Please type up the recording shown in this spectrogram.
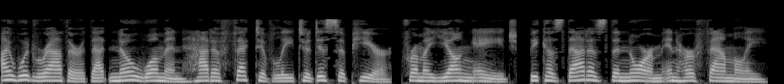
I would rather that no woman had effectively to disappear, from a young age, because that is the norm in her family.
